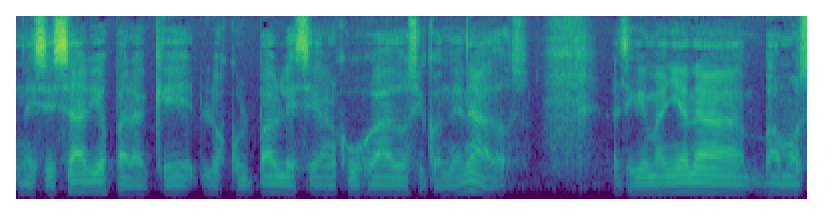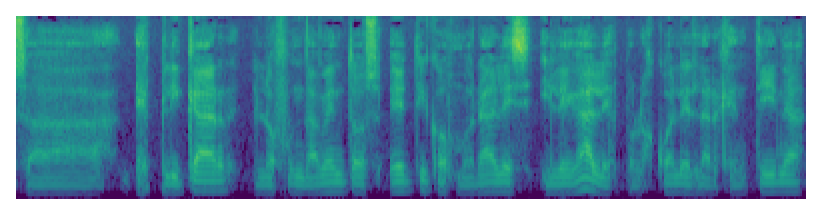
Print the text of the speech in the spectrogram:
necesarios para que los culpables sean juzgados y condenados. Así que mañana vamos a explicar los fundamentos éticos, morales y legales por los cuales la Argentina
